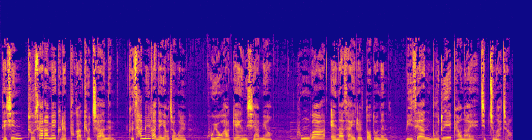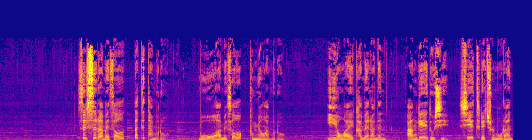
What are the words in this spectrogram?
대신 두 사람의 그래프가 교차하는 그 3일간의 여정을 고요하게 응시하며 훈과 애나 사이를 떠도는 미세한 무드의 변화에 집중하죠. 쓸쓸함에서 따뜻함으로, 모호함에서 분명함으로, 이 영화의 카메라는 안개의 도시 시애틀에 출몰한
